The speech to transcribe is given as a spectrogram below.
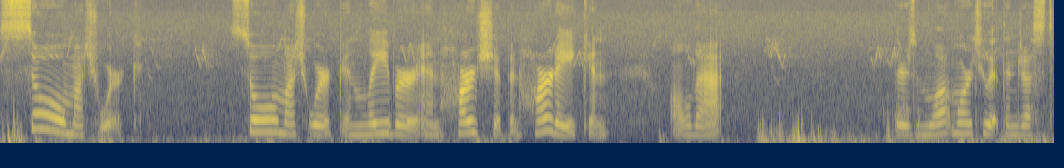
so much work. So much work and labor and hardship and heartache and all that. There's a lot more to it than just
